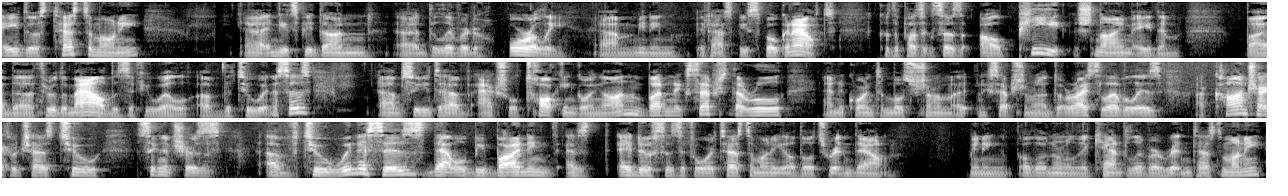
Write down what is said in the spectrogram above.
edus testimony, uh, it needs to be done uh, delivered orally, um, meaning it has to be spoken out because the pasuk says al pi shnaim edim by the through the mouths, if you will, of the two witnesses. Um, so you need to have actual talking going on. But an exception to that rule, and according to most Rishonim, an exception on a Doraisa level, is a contract which has two signatures of two witnesses that will be binding as edus as if it were testimony, although it's written down. Meaning, although normally they can't deliver written testimony,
